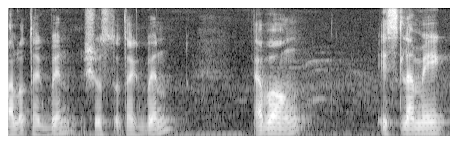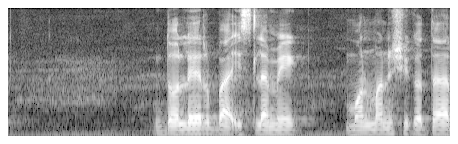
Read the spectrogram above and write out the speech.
ভালো থাকবেন, সুস্থ থাকবেন এবং ইসলামিক দলের বা ইসলামিক মন মানসিকতার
